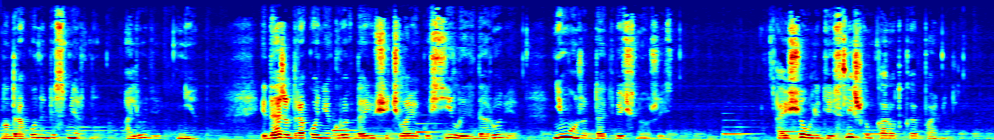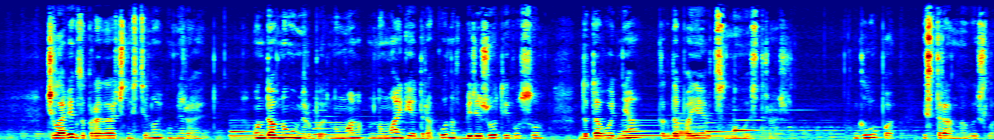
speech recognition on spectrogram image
но драконы бессмертны, а люди нет. И даже драконья кровь, дающая человеку силы и здоровье, не может дать вечную жизнь. А еще у людей слишком короткая память. Человек за прозрачной стеной умирает. Он давно умер бы, но, магия драконов бережет его сон до того дня, когда появится новый страж. Глупо и странно вышло.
